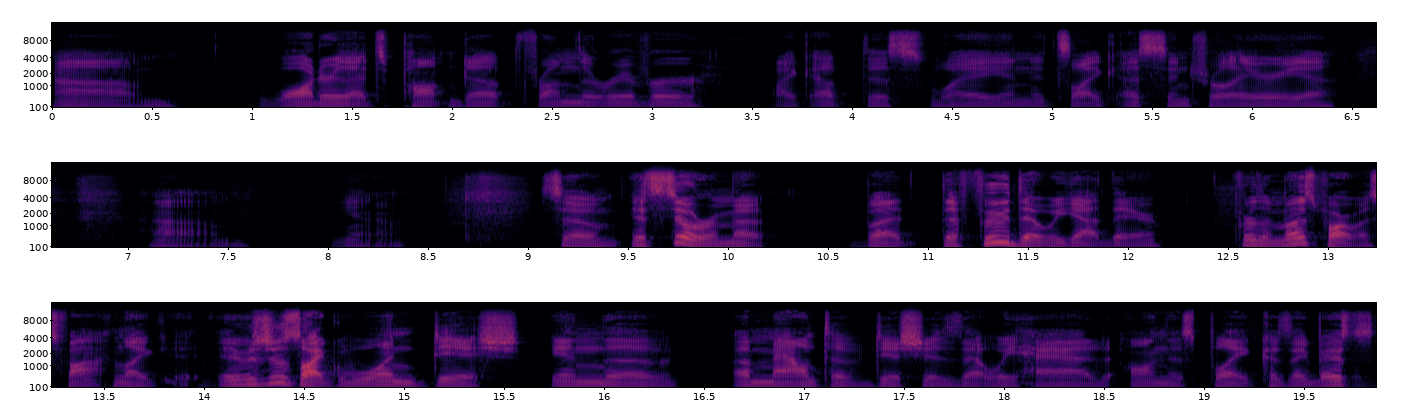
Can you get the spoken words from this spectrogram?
um, water that's pumped up from the river, like up this way. And it's like a central area, um, you know. So it's still remote, but the food that we got there, for the most part, was fine. Like it was just like one dish in the amount of dishes that we had on this plate because they bas-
